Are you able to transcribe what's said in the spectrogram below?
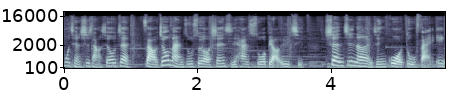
目前市场修正早就满足所有升息和缩表预期，甚至呢已经过度反应，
